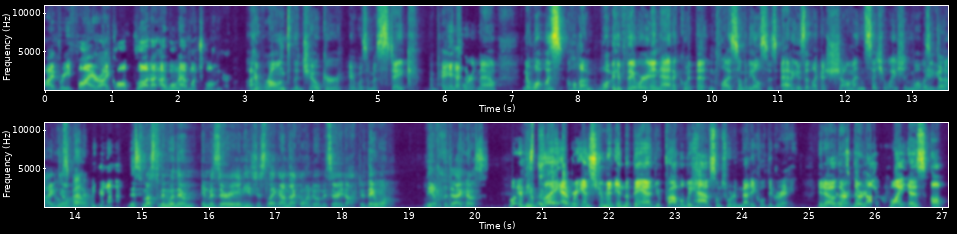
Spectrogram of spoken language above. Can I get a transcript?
I breathe fire. I cough blood. I, I won't have much longer. I wronged the Joker. It was a mistake. I'm paying Yeah. for it now. No, what was? Hold on. What if they were inadequate? That implies somebody else is adequate. Is it like a shaman situation? What was I he gonna? don't- who's don't better? know. this must have been when they're in Missouri, and he's just like, "I'm not going to a Missouri doctor. They won't be able to diagnose." Well, if He's you like- play every instrument in the band, you probably have some sort of medical degree. You know, they're That's they're true. not quite as up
